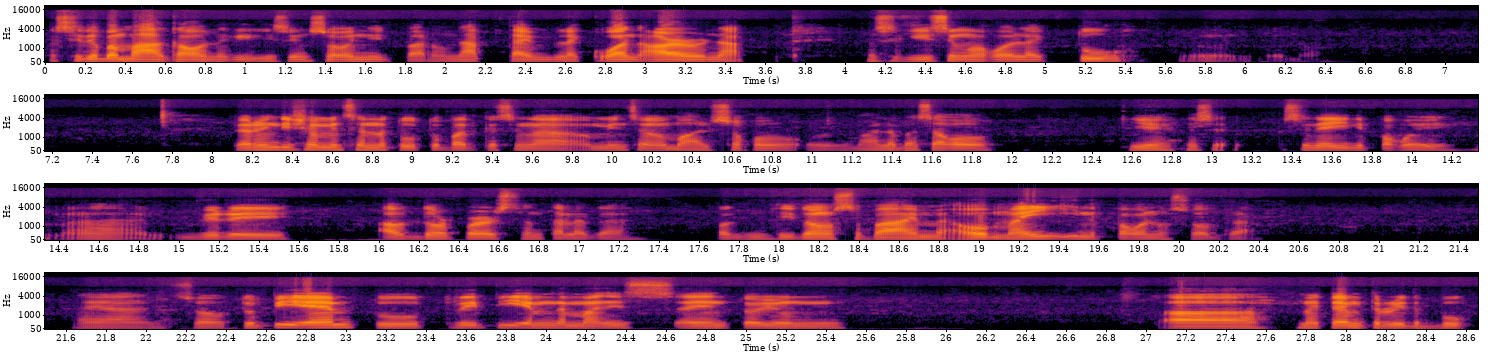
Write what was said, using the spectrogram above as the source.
kasi 'di ba maaga ako nagigising so I need parang nap time like 1 hour nap. Ta's gigising ako like 2, gano'n, 'di ba? Pero hindi siya minsan natutupad kasi nga minsan umaalis ako or lumalabas ako. Yeah, kasi kasi naiinip ako, eh, ah, very outdoor person talaga. 'Pag dito ako sa bahay ma o maiinip ako ng sobra. Ayan, so 2 PM to 3 PM naman is ayan 'to yung ah, my time to read a book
